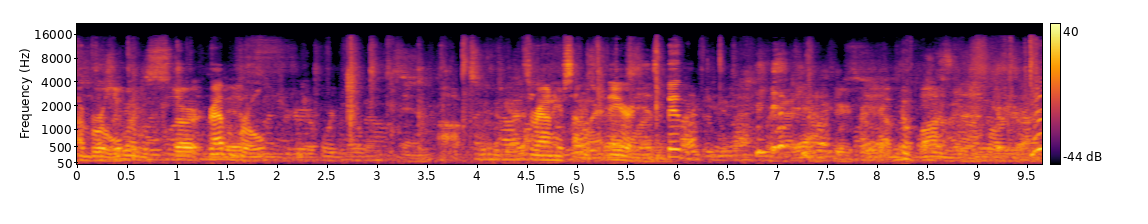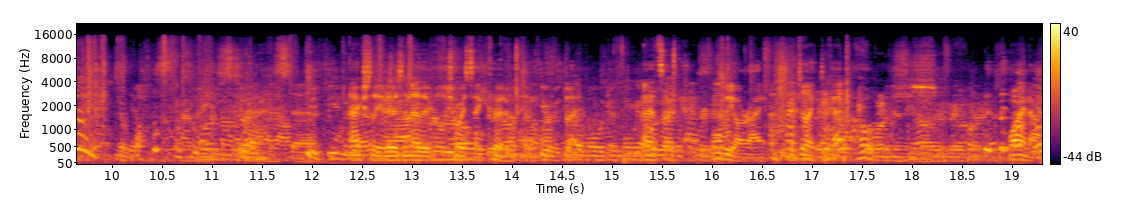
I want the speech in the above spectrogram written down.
a brule. Grab a brule. It's around here somewhere. There it is. Boop. Actually, there's another choice I could have made, but that's okay. We'll be alright. Would you like to cut? Why not?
